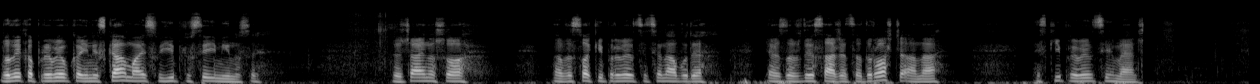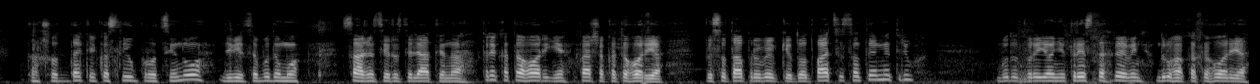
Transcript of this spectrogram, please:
велика прививка і низька мають свої плюси і мінуси. Звичайно, що на високій прививці ціна буде, як завжди, саджанця дорожча, а на низькій прививці менше. Так що декілька слів про ціну. Дивіться, будемо саджанці розділяти на три категорії. Перша категорія висота прививки до 20 см. Будуть в районі 300 гривень. Друга категорія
